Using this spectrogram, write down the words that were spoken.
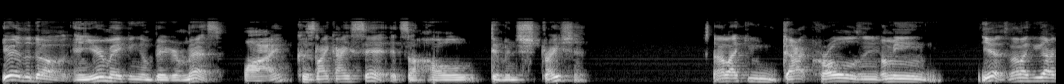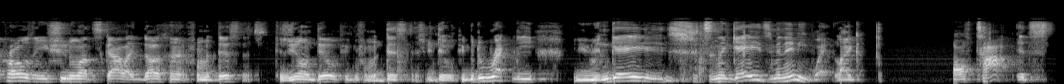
you're the dog and you're making a bigger mess. Why? Because, like I said, it's a whole demonstration. It's not like you got crows and, I mean, yeah, it's not like you got crows and you shoot them out the sky like duck hunt from a distance. Because you don't deal with people from a distance. You deal with people directly. You engage. It's an engagement anyway. Like, off top, it's,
